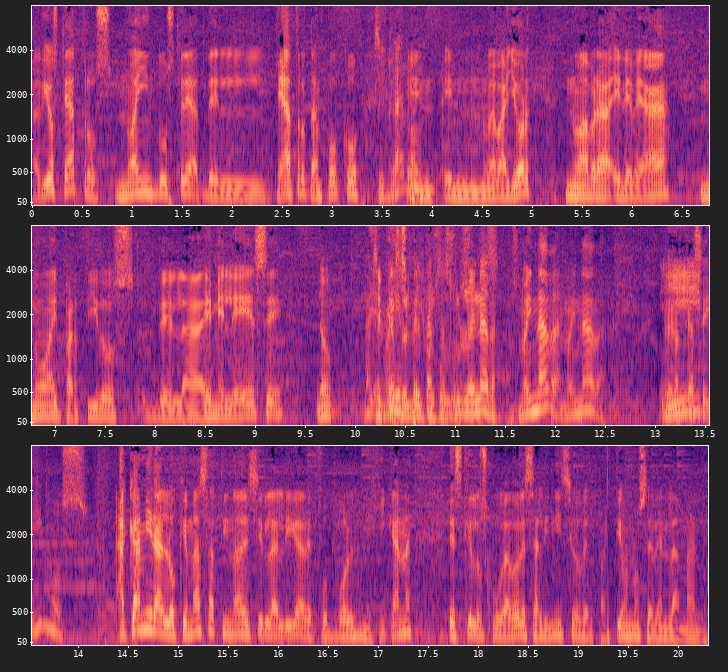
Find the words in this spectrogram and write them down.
Adiós teatros. No hay industria del teatro tampoco en, en Nueva York. No habrá NBA, no hay partidos de la MLS. No, Vaya, no, hay no hay nada. Pues no hay nada, no hay nada. Pero acá seguimos. Acá mira, lo que más atinó a decir la Liga de Fútbol Mexicana es que los jugadores al inicio del partido no se den la mano.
